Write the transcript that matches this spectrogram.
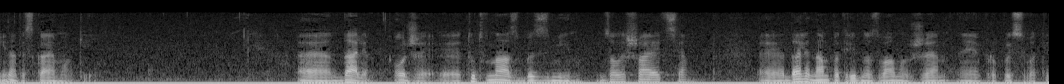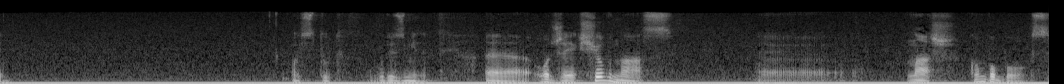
І натискаємо ОК. Е, далі, отже, е, тут в нас без змін залишається. Е, далі нам потрібно з вами вже прописувати ось тут будуть зміни. Отже, якщо в нас наш комбобокс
